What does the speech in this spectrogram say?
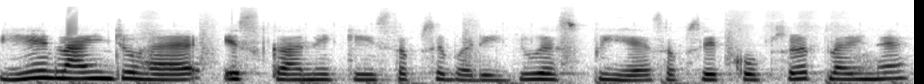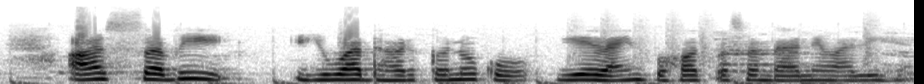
ये लाइन जो है, इस गाने की सबसे बड़ी यूएसपी है, सबसे खूबसूरत लाइन है, और सभी युवा धड़कनों को ये लाइन बहुत पसंद आने वाली है।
